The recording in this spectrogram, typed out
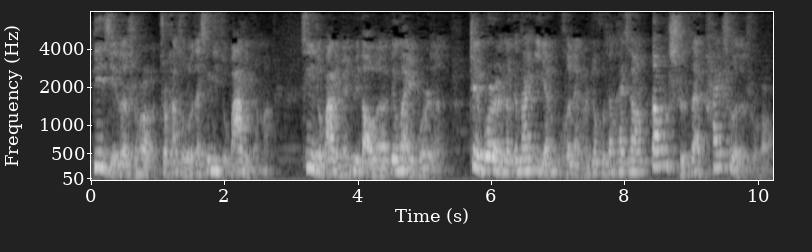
第一集的时候就是韩索罗在星际酒吧里面嘛，星际酒吧里面遇到了另外一拨人，这波人呢跟他一言不合，两个人就互相开枪。当时在拍摄的时候，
